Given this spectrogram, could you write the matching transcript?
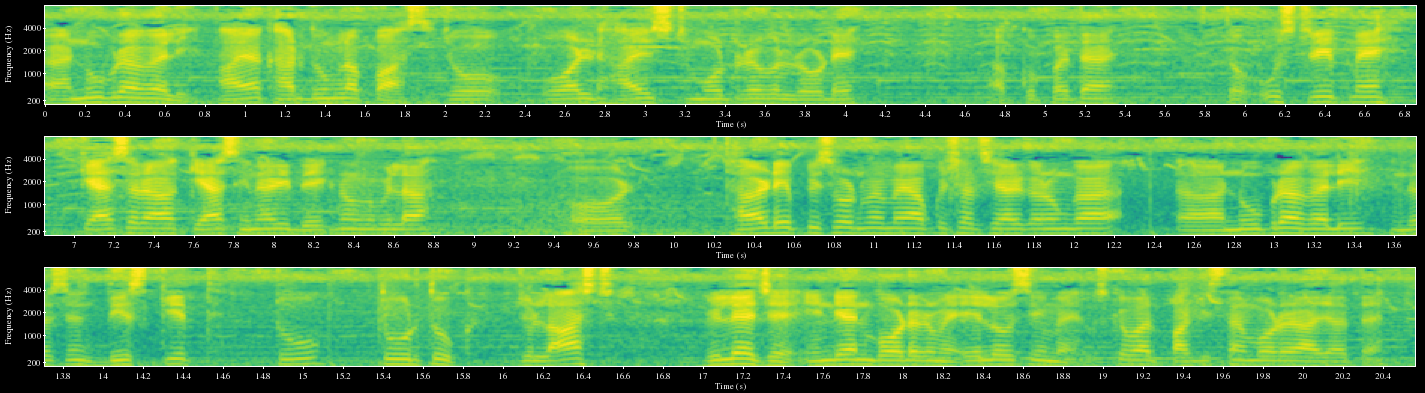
Nubra valley, भाया खारदुंगला पास, जो वर्ल्ड हाइस्ट मोटरेबल रोड है, आपको पता है। तो उस ट्रिप में कैसा रहा, क्या सीनरी देखने को मिला, और थर्ड एपिसोड में मैं आपके साथ शेयर करूँगा Nubra valley in the sense Diskit to Turtuk, जो लास्ट विलेज है इंडियन बॉर्डर में एलओसी में, उसके बाद पाकिस्तान बॉर्डर आ जाता है,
